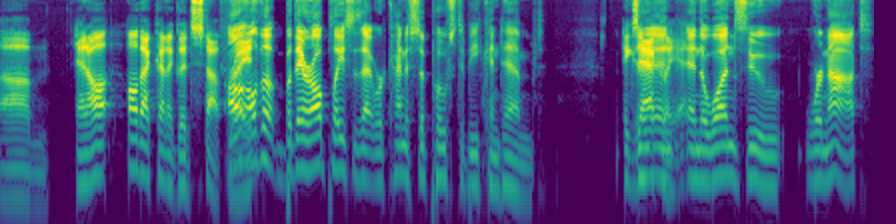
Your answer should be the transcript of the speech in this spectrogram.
um, and all all that kind of good stuff. Right? all the, but they are all places that were kind of supposed to be condemned. exactly. And, and the ones who were not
